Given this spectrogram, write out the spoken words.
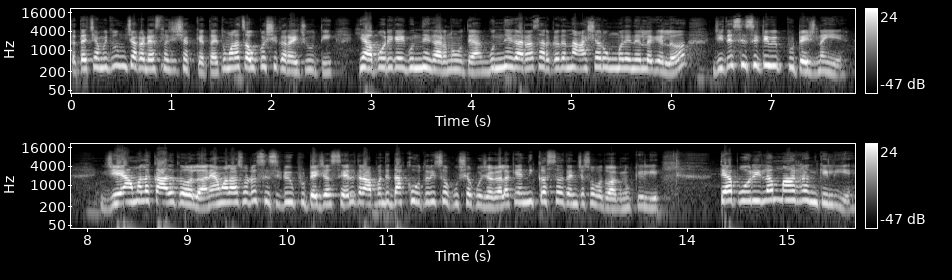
तर त्याच्यामध्ये तुमच्याकडे असण्याची शक्यता आहे. तुम्हाला चौकशी करायची होती. ह्या पोरी काही गुन्हेगार नव्हत्या. गुन्हेगारासारखं त्यांना अशा रूममध्ये नेलं गेलं जिथे C C T V footage नाही आहे जे आम्हाला काल कळलं आणि आम्हाला असं वाटतं व्ही फुटेज असेल तर आपण ते दाखवू तरी शकू शकू जगाला की यांनी कसं त्यांच्यासोबत वागणूक केली त्या पोरीला मारहाण केली आहे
